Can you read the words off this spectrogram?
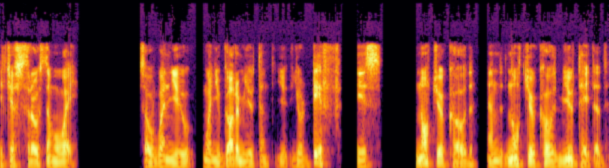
it just throws them away. So when you when you got a mutant, you, your diff is not your code and not your code mutated,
